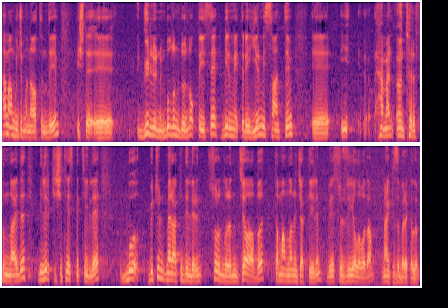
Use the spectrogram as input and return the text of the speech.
Hemen bu camın altındayım. İşte e, Güllü'nün bulunduğu nokta ise 1 metre 20 santim e, hemen ön tarafındaydı. Bilirkişi tespitiyle bu bütün merak edilerin sorunların cevabı tamamlanacak diyelim ve sözü Yalova'dan merkeze bırakalım.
